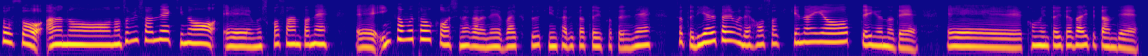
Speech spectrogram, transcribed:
そうそう、あのー、のぞみさんね、昨日、えー、息子さんとね、えー、インカムトークをしながらね、バイク通勤されたということでね、ちょっとリアルタイムで放送聞けないよっていうので、えー、コメントいただいてたんで、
